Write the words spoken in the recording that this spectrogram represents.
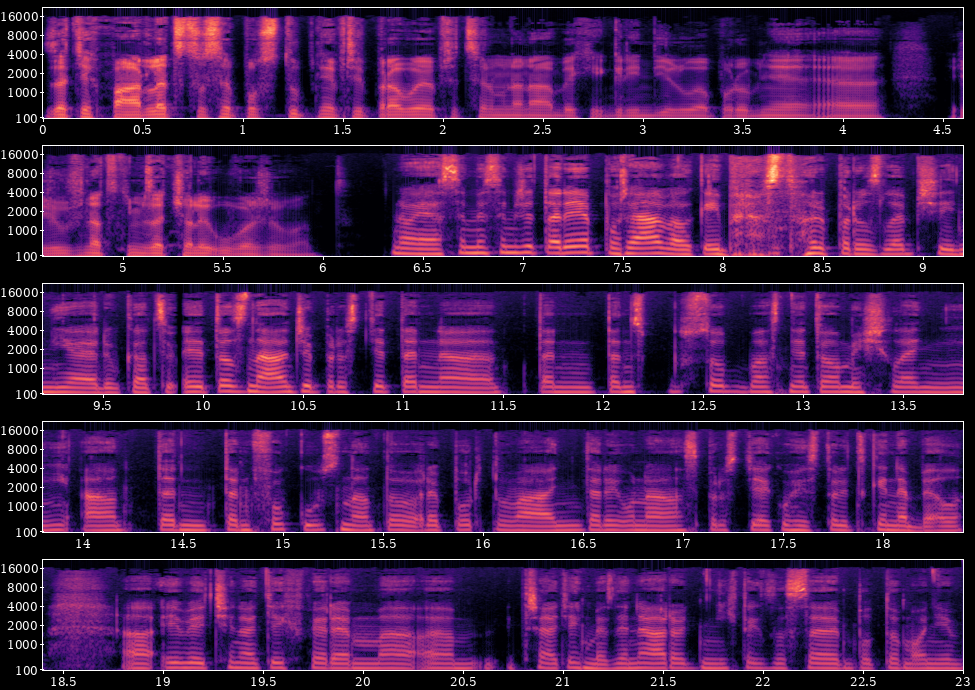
za těch pár let, co se postupně připravuje přece jenom na náběhy Green Dealu a podobně, eh, že už nad tím začali uvažovat? No já si myslím, že tady je pořád velký prostor pro zlepšení a edukaci. Je to znát, že prostě ten, ten, ten způsob vlastně toho myšlení a ten, ten fokus na to reportování tady u nás prostě jako historicky nebyl. A i většina těch firm, třeba těch mezinárodních, tak zase potom oni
